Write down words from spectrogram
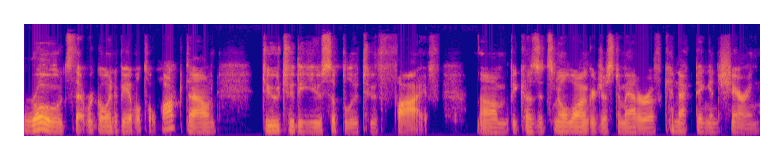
roads that we're going to be able to walk down due to the use of Bluetooth 5, um, because it's no longer just a matter of connecting and sharing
